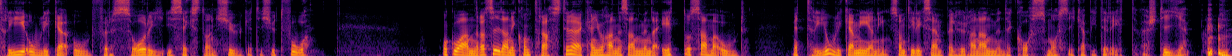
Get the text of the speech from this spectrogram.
tre olika ord för sorg i 16, 20 till 22. Och å andra sidan i kontrast till det här kan Johannes använda ett och samma ord med tre olika mening som till exempel hur han använder kosmos i kapitel 1, vers 10.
